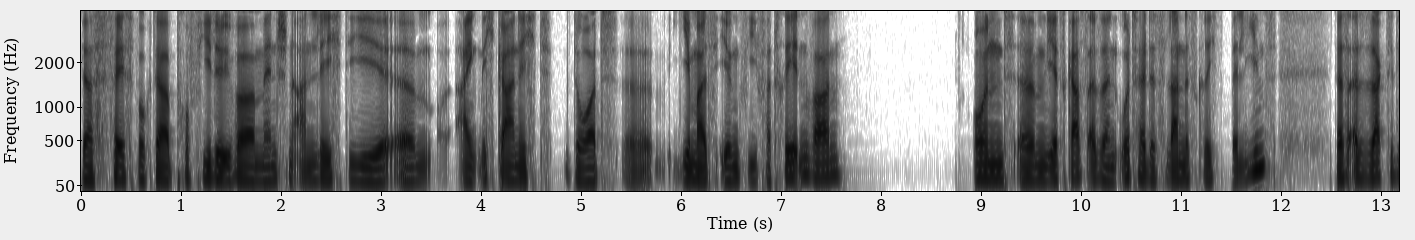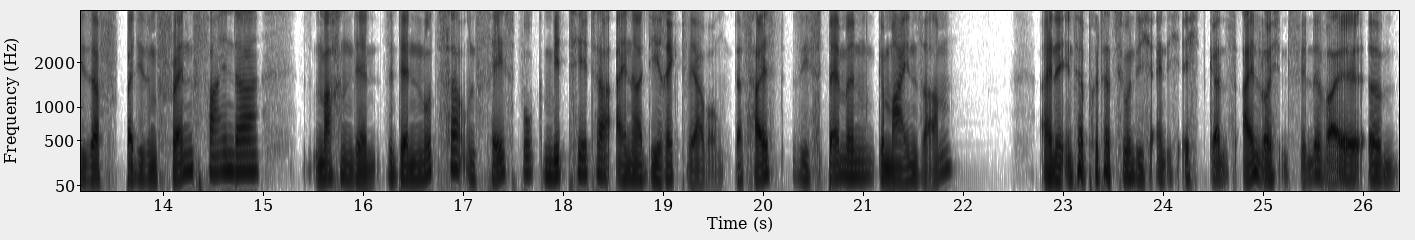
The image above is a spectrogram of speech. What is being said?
dass Facebook da Profile über Menschen anlegt, die ähm, eigentlich gar nicht dort äh, jemals irgendwie vertreten waren. Und ähm, jetzt gab es also ein Urteil des Landesgerichts Berlins, das also sagte, dieser bei diesem Friend Finder machen der, sind der Nutzer und Facebook Mittäter einer Direktwerbung. Das heißt, sie spammen gemeinsam. Eine Interpretation, die ich eigentlich echt ganz einleuchtend finde, weil ähm,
